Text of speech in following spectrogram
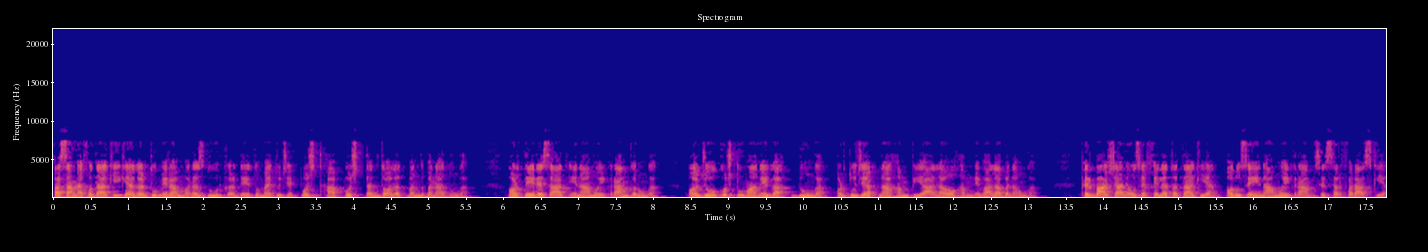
قسم ہے خدا کی کہ اگر تو میرا مرض دور کر دے تو میں تجھے پشت ہا پشت تک دولت مند بنا دوں گا اور تیرے ساتھ انعام و اکرام کروں گا۔ اور جو کچھ تو مانگے گا، دوں گا، اور تجھے اپنا ہم پیالہ ہم نوالا بناؤں گا۔ پھر بادشاہ نے اسے خلت عطا کیا اور اسے انعام و اکرام سے سرفراز کیا۔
